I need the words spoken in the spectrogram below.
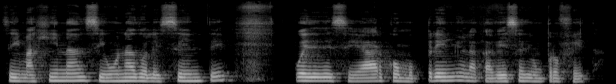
¿Se imaginan si un adolescente puede desear como premio la cabeza de un profeta.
